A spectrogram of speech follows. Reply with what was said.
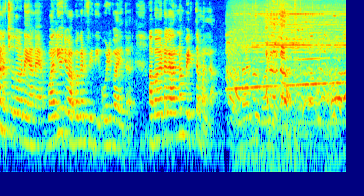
അണച്ചതോടെയാണ് വലിയൊരു അപകടഭീതി ഒഴിവായത്. അപകട കാരണം വ്യക്തമല്ല. Oh!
